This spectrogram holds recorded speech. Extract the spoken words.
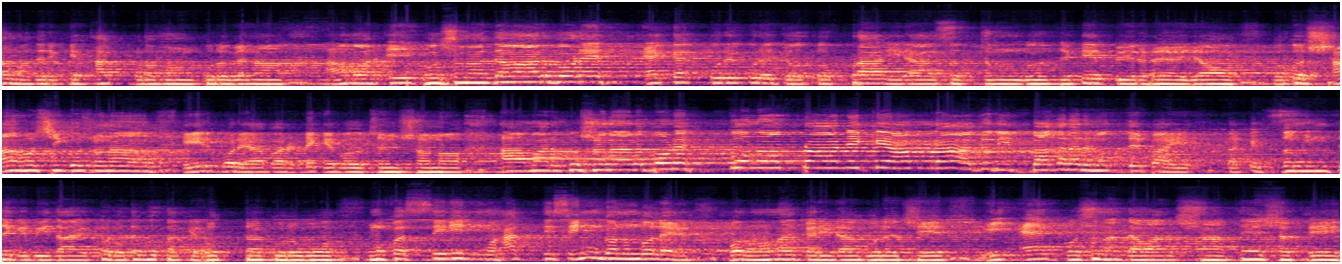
আমাদেরকে আক্রমণ করবে না। আমার এই ঘোষণা দেওয়ার পরে এক এক করে করে যত প্রাণীরা জঙ্গল থেকে বের হয়ে যাও। কত সাহসী ঘোষণা। এরপরে আবার ডেকে বলছেন, শোনো, আমার ঘোষণার পরে কোন প্রাণীকে আমরা যদি বাগানের মধ্যে পাই, তাকে জমিন থেকে বিদায় করে দেব, তাকে হত্যা করব। মুফাসসিরিন, মুহাদ্দিসিনগণ বলে, বর্ণনাকারীরা বলেছে, এই এক ঘোষণা দেওয়ার সাথে সাথে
